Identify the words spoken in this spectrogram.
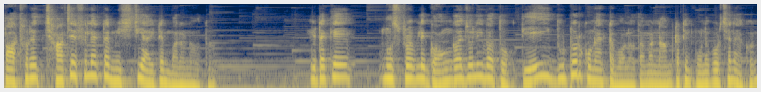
পাথরের ছাঁচে ফেলে একটা মিষ্টি আইটেম বানানো হতো। এটাকে মোস্ট প্রবলি গঙ্গাজলি বা তক্তি এই দুটোর কোনো একটা বলা হতো। আমার নামটা ঠিক মনে পড়ছে না এখন।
